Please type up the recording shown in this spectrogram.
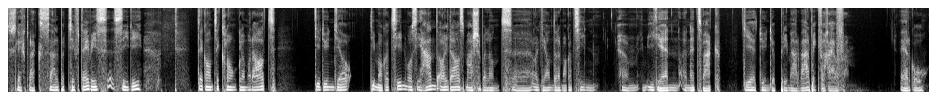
schlichtweg selber Ziff Davis, CD, der ganze Konglomerat, die tun ja die Magazine, die sie haben, all das, Mashable und äh, all die anderen Magazine ähm, im IGN-Netzwerk, die tun ja primär Werbung verkaufen. Ergo,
